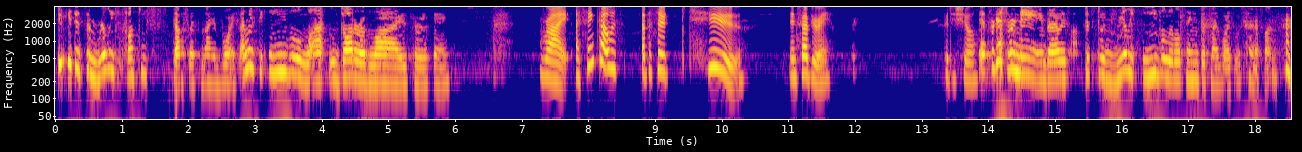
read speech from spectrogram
Stevie did some really funky stuff with my voice. I was the evil li- daughter of lies, sort of thing. Right. I think that was episode two in February. Pretty sure. I forget her name, but I was just doing really evil little things with my voice. It was kind of fun.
